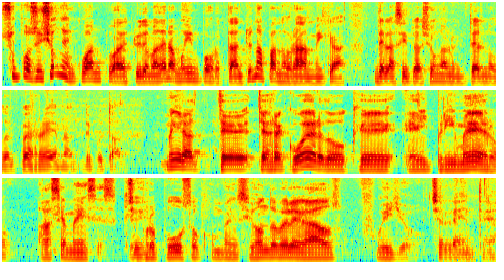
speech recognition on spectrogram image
Su posición en cuanto a esto y de manera muy importante, una panorámica de la situación a lo interno del PRM, diputado. Mira, te, te recuerdo que el primero hace meses que propuso convención de delegados fui yo. Excelente.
